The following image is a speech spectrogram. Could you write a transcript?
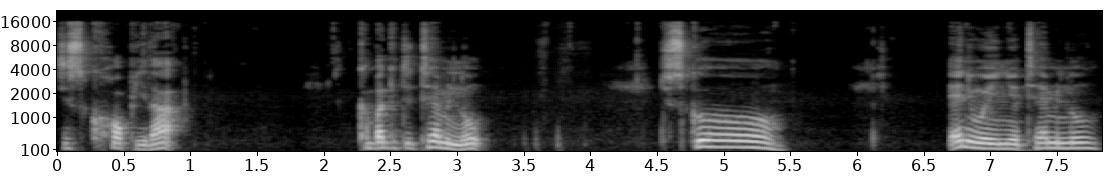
just copy that. Come back into terminal. Just go anywhere in your terminal.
